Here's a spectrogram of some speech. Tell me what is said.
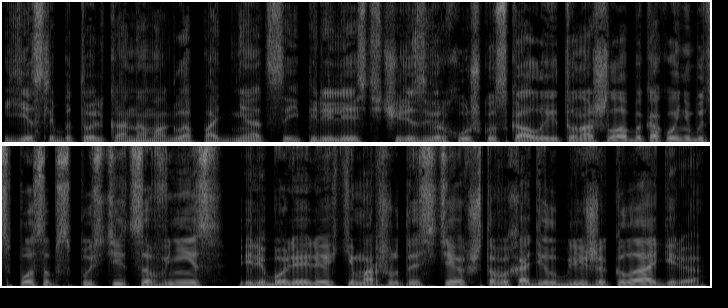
Если бы только она могла подняться и перелезть через верхушку скалы, то нашла бы какой-нибудь способ спуститься вниз или более легкий маршрут из тех, что выходил ближе к лагерю,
